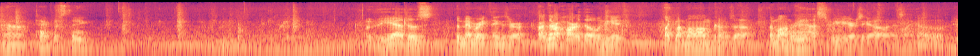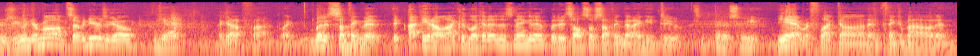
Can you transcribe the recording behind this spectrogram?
Yeah. type of thing. Yeah, those the memory things are, are they're hard though when you get like my mom comes up. My mom Right. passed a few years ago, and it's like, oh, here's you and your mom seven years ago. Yeah, Like, oh fuck. Like, but it's something that it, I, you know I could look at it as negative, but it's also something that I need to it's bittersweet. yeah reflect on and think about and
